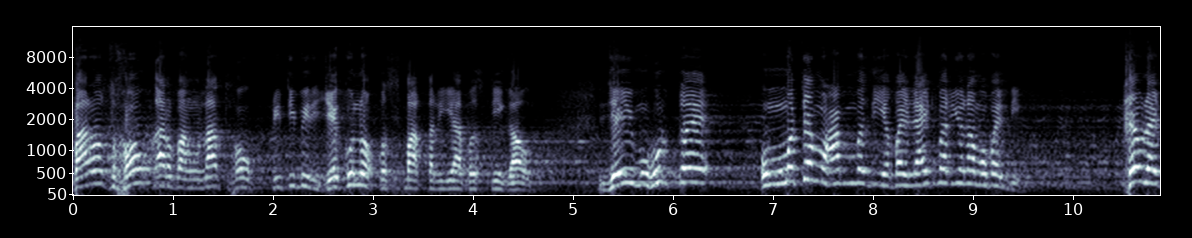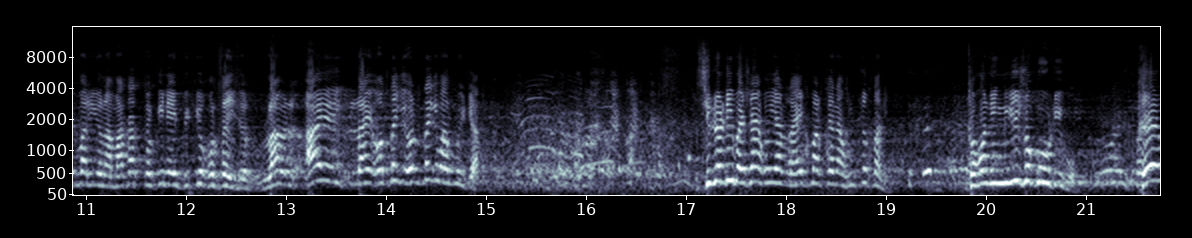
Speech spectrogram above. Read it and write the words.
ভারত হোক আর বাংলাত হোক, পৃথিবীর যে কোনো কসবা কারিয়া বস্তি গাঁও। যেই মুহূর্তে উম্মতে মোহাম্মদিয়া ভাই লাইট মারিও না মোবাইল দি। সেও লাইট মারিও না, মাথার তো কিনে বিক্রি করতে থাকি মারবো এটা সিলেটি ভাষায় আর লাইট মারছে না শুনছ না তখন ইংলিশও উঠিব। কেউ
